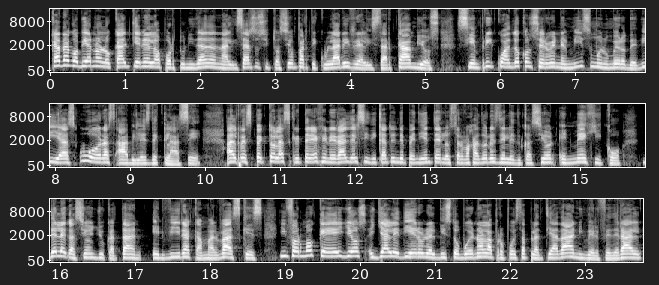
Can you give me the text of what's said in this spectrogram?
cada gobierno local tiene la oportunidad de analizar su situación particular y realizar cambios, siempre y cuando conserven el mismo número de días u horas hábiles de clase. Al respecto, la Secretaría General del Sindicato Independiente de los Trabajadores de la Educación en México, Delegación Yucatán, Elvira Camal Vázquez, informó que ellos ya le dieron el visto bueno a la propuesta planteada a nivel federal,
